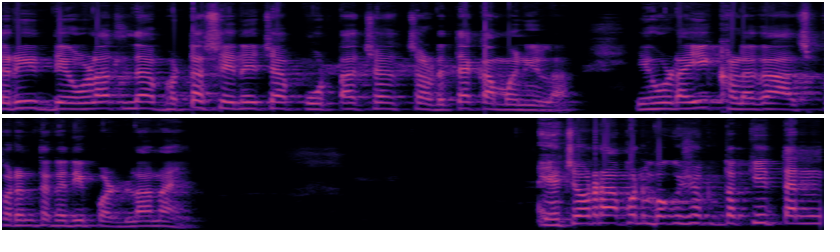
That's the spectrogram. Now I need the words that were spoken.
तरी देवळातल्या भटसेनेच्या पोटाच्या चढत्या कमानीला एवढाही खळगा आजपर्यंत कधी पडला नाही. याच्यावर आपण बघू शकतो की त्यां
